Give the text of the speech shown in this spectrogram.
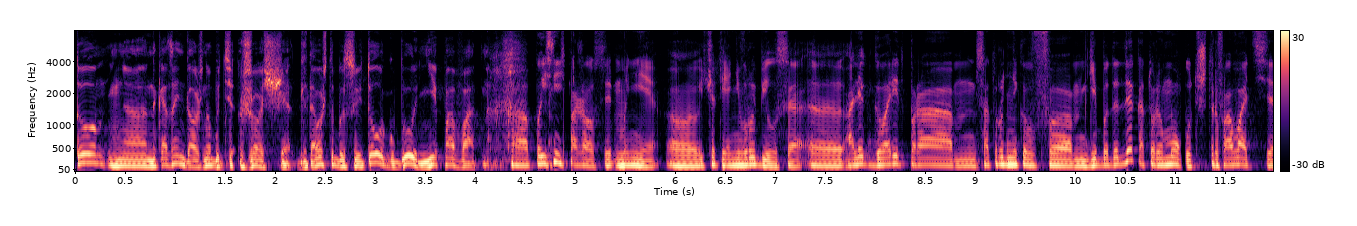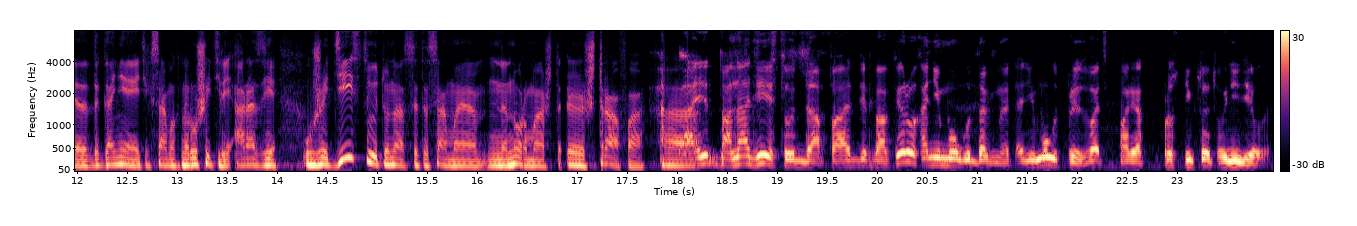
то э, наказание должно быть жестче, для того, чтобы суетологу было неповадно. А, Поясните, пожалуйста, мне, э, что-то я не врубился. Олег говорит про м, сотрудников э, ГИБДД, которые могут штрафовать, э, догоняя этих самых нарушителей. А разве уже действует у нас эта самая норма э, штрафа? А, А Она действует, да. Во-первых, они могут догнать, они могут призвать к порядку. Просто никто этого не делает.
